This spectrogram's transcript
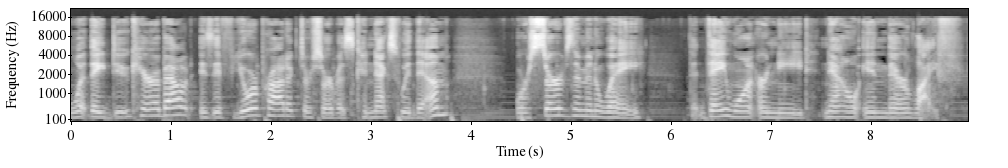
What they do care about is if your product or service connects with them or serves them in a way that they want or need now in their life.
